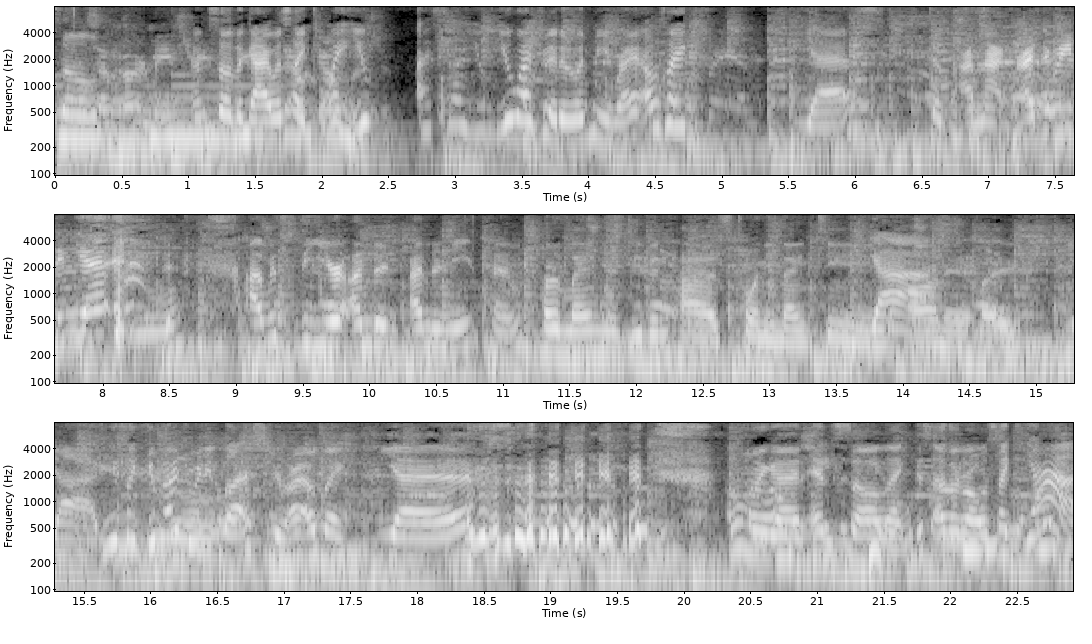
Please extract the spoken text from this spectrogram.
so, and so the guy was like, wait, you, I saw you, you graduated with me, right? I was like, yes, because I'm not graduating yet. I was the year under underneath him. Her lanyard even has 2019 Yeah. on it. Like, Yeah, he's like, you graduated last year, right? I was like, yes. oh my god! And so like this other girl was like, yeah,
